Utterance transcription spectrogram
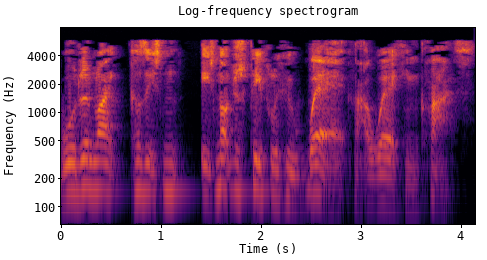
Wouldn't like because it's it's not just people who work that are working class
